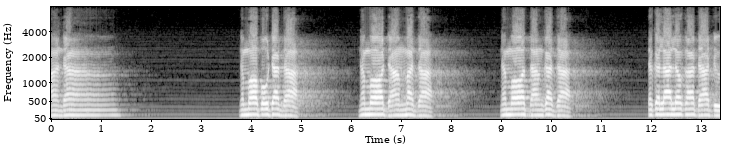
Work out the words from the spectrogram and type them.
အန္တံ နမောဗုဒ္ဓတ္တနမောဓမ္မတ္တနမောသံဃတ္တတကလာလောကဓာတု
